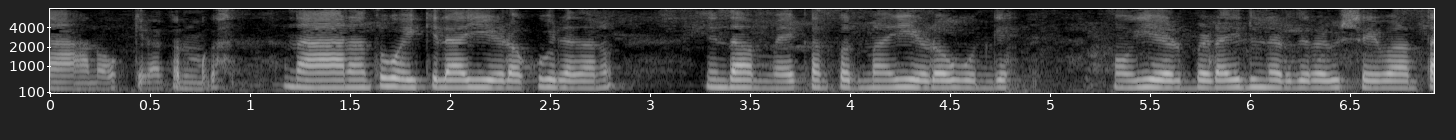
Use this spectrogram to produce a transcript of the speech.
ನಾನು ಹೋಗ್ತಿಲ್ಲ ಮಗ. ನಾನಂತೂ ಹೋಯ್ಕಿಲ್ಲ ಹೇಳೋಕ್ಕೂ ಇಲ್ಲ ನಾನು. ನಿಂದ ಅಮ್ಮ ಕನ್ಪದ್ಮ ಹೇಳೋ ಅವನಿಗೆ ಹೇಳ್ಬೇಡ ಇಲ್ಲಿ ನಡೆದಿರೋ ವಿಷಯವ ಅಂತ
